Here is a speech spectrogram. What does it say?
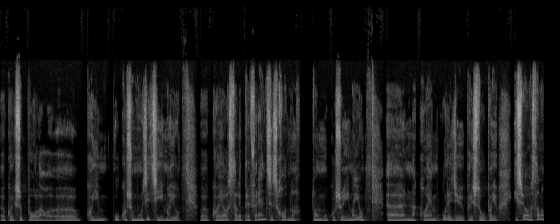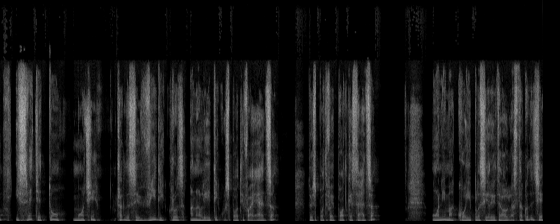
uh, kojeg su pola, uh, koji ukus u muzici imaju, koje ostale preference shodno tom ukusu imaju, na kojem uređaju pristupaju i sve ostalo i sve će to moći čak da se vidi kroz analitiku Spotify Adsa, to je Spotify Podcast Adsa, onima koji plasiraju te oglas. Tako da će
